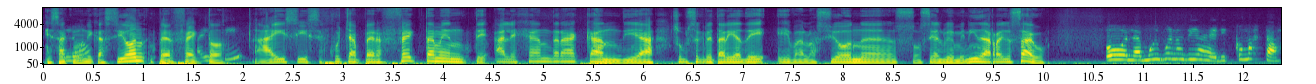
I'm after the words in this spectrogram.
esa comunicación. Perfecto. ¿Ahí sí? se escucha perfectamente. Alejandra Candia, subsecretaria de Evaluación eh, Social. Bienvenida a Radio Sago. Hola, muy buenos días, Eric. ¿Cómo estás?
